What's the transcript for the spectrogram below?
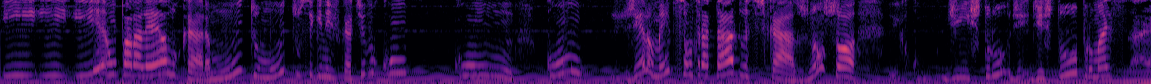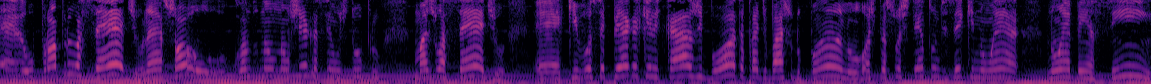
E, e, e, é um paralelo, cara, muito, muito significativo com, com como geralmente são tratados esses casos. Não só de, estru, de, de estupro, mas é, o próprio assédio, né? Só o, quando não, não chega a ser um estupro, mas o assédio é que você pega aquele caso e bota para debaixo do pano. As pessoas tentam dizer que não é, não é bem assim,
